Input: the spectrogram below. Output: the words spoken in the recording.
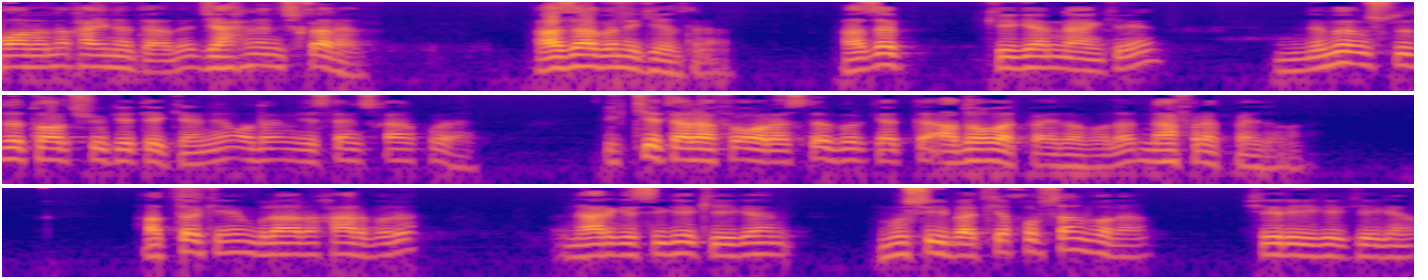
qonini qaynatadi jahlini chiqaradi g'azabini keltiradi. G'azab kelgandan keyin nima ustida tortishuv ketayotganini ham odam esdan chiqarib qo'yadi. Ikki tarafi orasida bir katta adovat paydo bo'ladi nafrat paydo bo'ladi. Hatto keyin bularni har biri nargisiga kelgan musibatga xursand bo'ladi. Sherigiga kelgan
